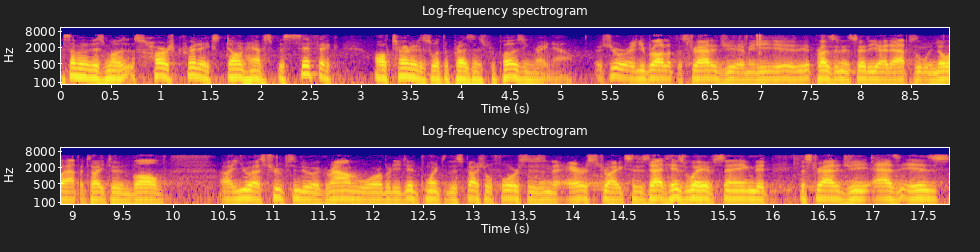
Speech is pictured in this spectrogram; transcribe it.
some of his most harsh critics don't have specific alternatives to what the president's proposing right now. Sure, and you brought up the strategy. I mean, he, the president said he had absolutely no appetite to involve uh, U.S. troops into a ground war, but he did point to the special forces and the airstrikes. Is that his way of saying that the strategy as is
